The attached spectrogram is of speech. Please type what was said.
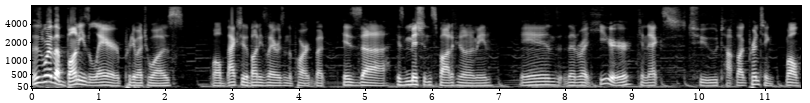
This is where the bunny's lair pretty much was. Well, actually the bunny's lair is in the park, but his uh, his mission spot, if you know what I mean. And then right here connects to Top Dog Printing. Well,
